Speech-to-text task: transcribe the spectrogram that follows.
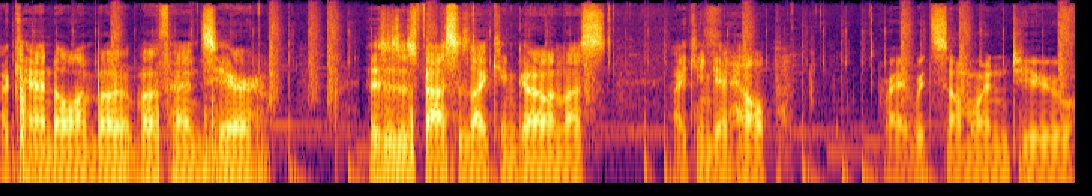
a candle on both both ends here. This is as fast as I can go unless I can get help, right, with someone to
